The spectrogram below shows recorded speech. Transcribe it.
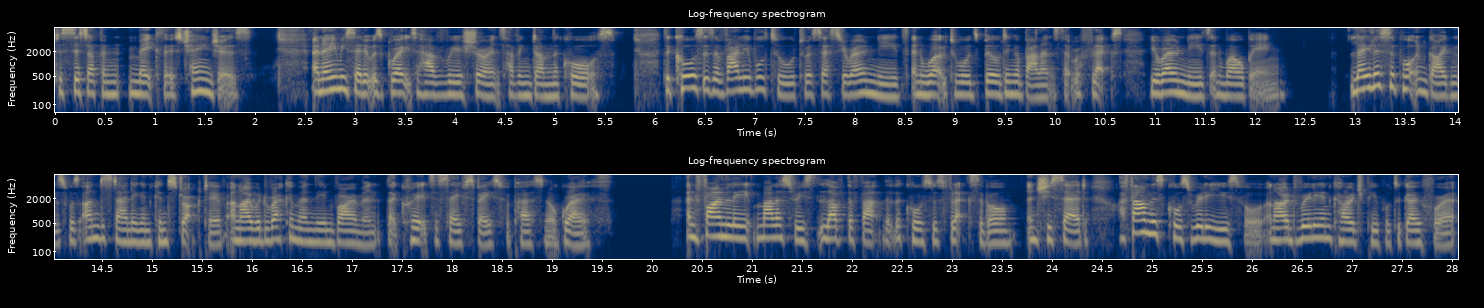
to sit up and make those changes. And Amy said it was great to have reassurance having done the course. The course is a valuable tool to assess your own needs and work towards building a balance that reflects your own needs and well-being. Leyla's support and guidance was understanding and constructive, and I would recommend the environment that creates a safe space for personal growth. And finally, Malice Reese loved the fact that the course was flexible, and she said, I found this course really useful, and I would really encourage people to go for it.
